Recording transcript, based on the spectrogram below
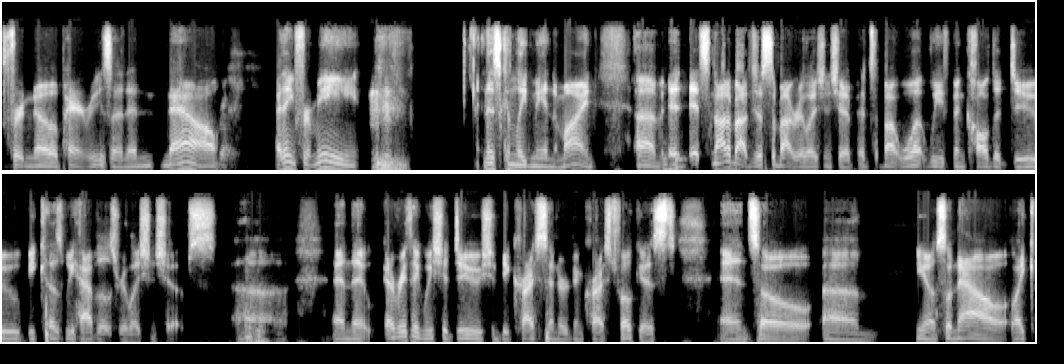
for no apparent reason. And now, right. I think for me. and this can lead me into mine um, mm-hmm. it, it's not about just about relationship it's about what we've been called to do because we have those relationships mm-hmm. uh, and that everything we should do should be christ centered and christ focused and so um, you know so now like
